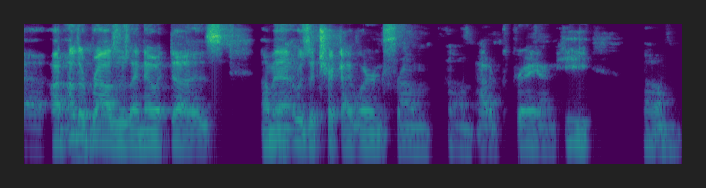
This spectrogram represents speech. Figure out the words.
uh, on other browsers, I know it does. Um, and that was a trick I learned from um, Adam Crahen. He um,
